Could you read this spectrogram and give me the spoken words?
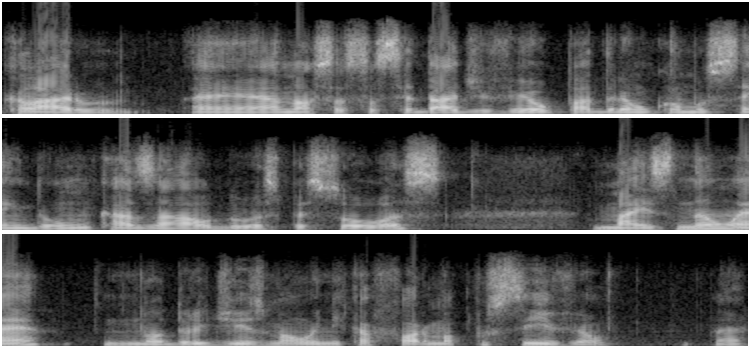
claro, é, a nossa sociedade vê o padrão como sendo um casal, duas pessoas, mas não é, no druidismo, a única forma possível. Né?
